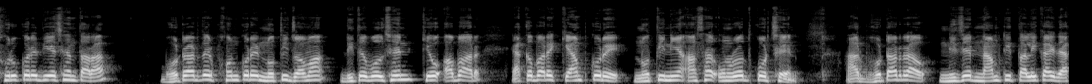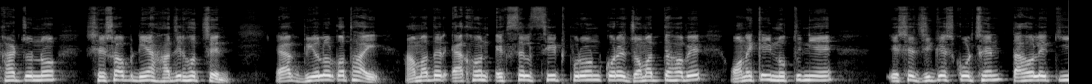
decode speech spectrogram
শুরু করে দিয়েছেন তারা। ভোটারদের ফোন করে নথি জমা দিতে বলছেন, কেউ আবার একেবারে ক্যাম্প করে নথি নিয়ে আসার অনুরোধ করছেন। আর ভোটাররাও নিজের নামটি তালিকায় দেখার জন্য সেসব নিয়ে হাজির হচ্ছেন। এক বিএলওর কথায়, আমাদের এখন এক্সেল সিট পূরণ করে জমা দিতে হবে। অনেকেই নথি নিয়ে এসে জিজ্ঞেস করছেন, তাহলে কি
